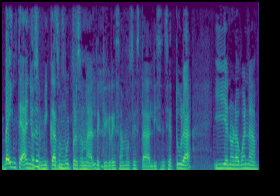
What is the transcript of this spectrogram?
20 años en mi caso muy personal de que egresamos de esta licenciatura y enhorabuena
